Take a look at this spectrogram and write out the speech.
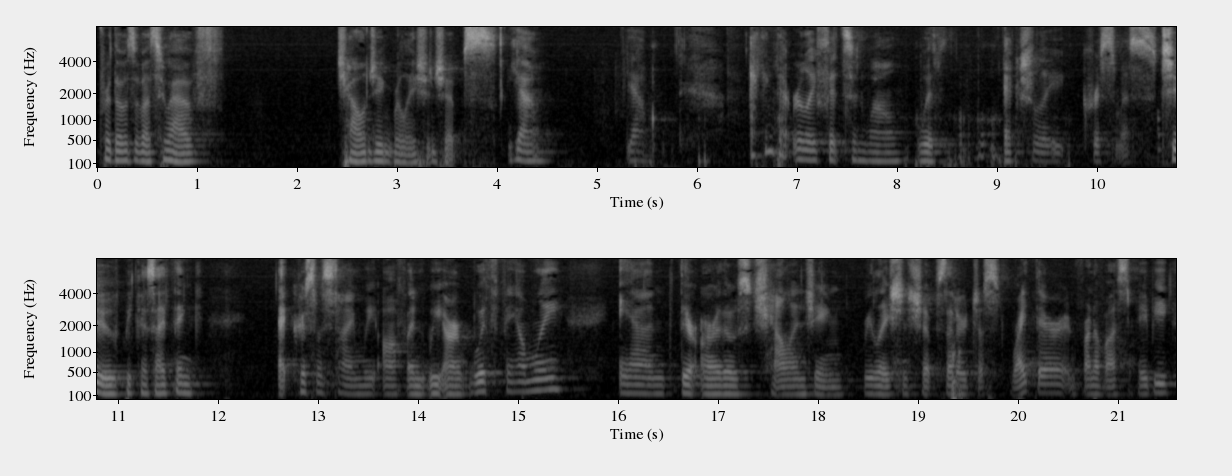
for those of us who have challenging relationships. Yeah, yeah. I think that really fits in well with actually Christmas too, because I think at Christmas time we often we are with family, and there are those challenging relationships that are just right there in front of us. Maybe,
